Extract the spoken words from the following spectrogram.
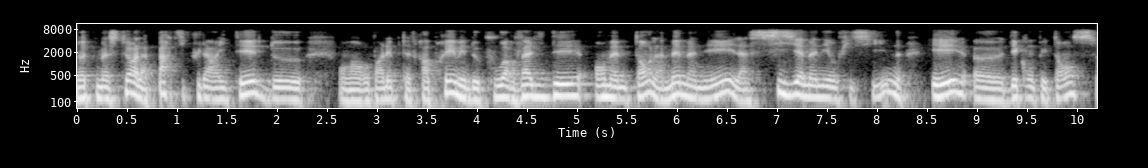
notre master a la particularité de, on va en reparler peut-être après, mais de pouvoir valider en même temps, la même année, la sixième année officine et euh, des compétences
